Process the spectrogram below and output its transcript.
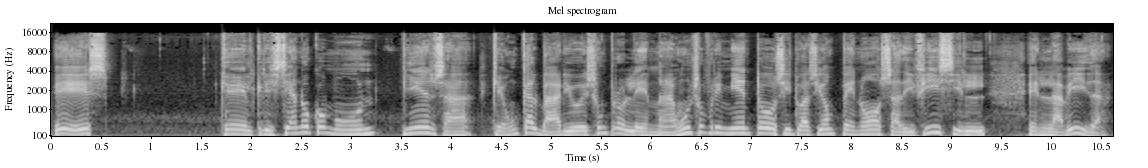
es que el cristiano común piensa que un calvario es un problema, un sufrimiento o situación penosa, difícil en la vida.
